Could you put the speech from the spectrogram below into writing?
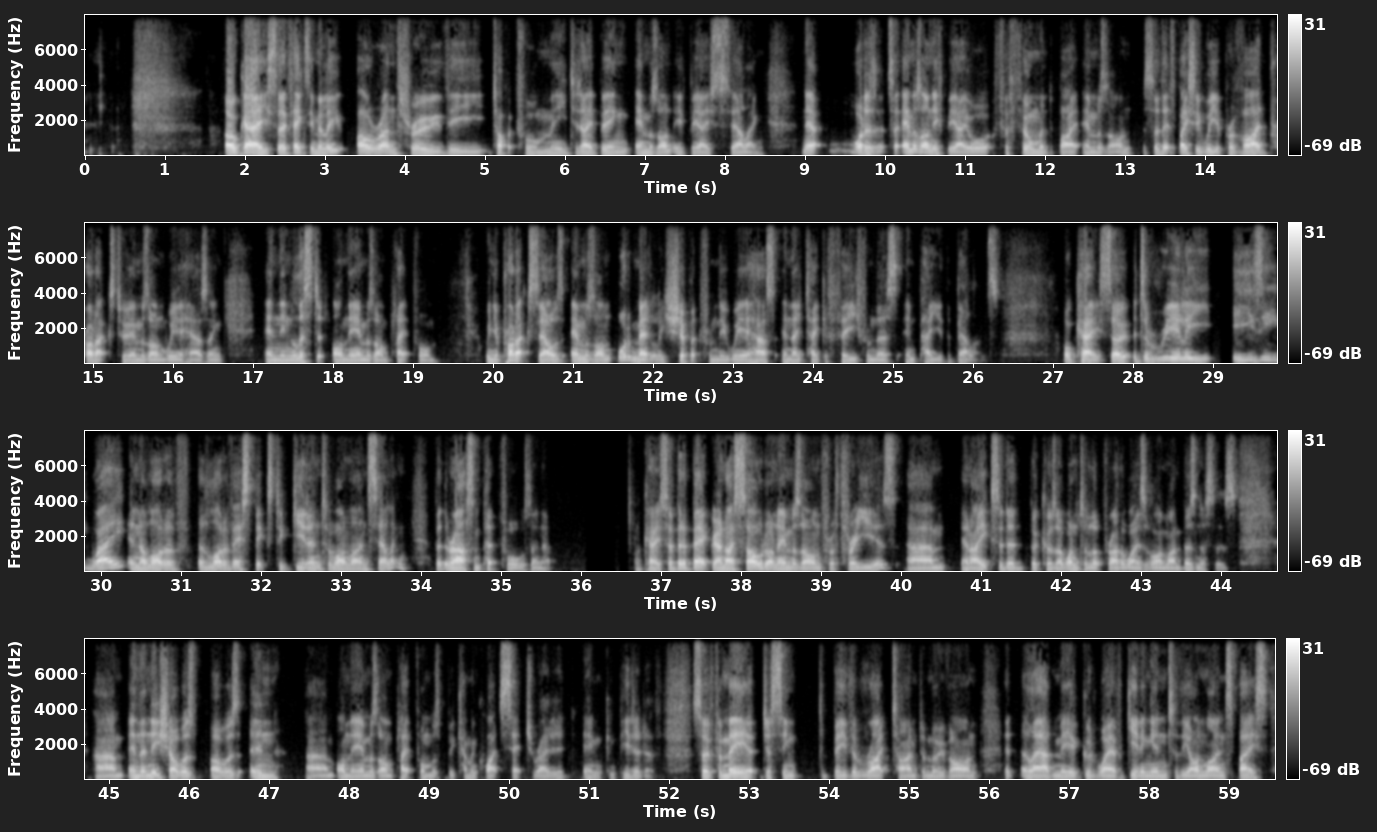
Okay, so thanks, Emily. I'll run through the topic for me today being Amazon FBA selling. Now, what is it? So, Amazon FBA or fulfillment by Amazon. So, that's basically where you provide products to Amazon warehousing and then list it on the Amazon platform. When your product sells, Amazon automatically ship it from their warehouse and they take a fee from this and pay you the balance. Okay, so it's a really easy way in a lot of a lot of aspects to get into online selling, but there are some pitfalls in it. Okay, so a bit of background. I sold on Amazon for three years, um, and I exited because I wanted to look for other ways of online businesses. Um, and the niche I was I was in um, on the Amazon platform was becoming quite saturated and competitive. So for me, it just seemed to be the right time to move on. It allowed me a good way of getting into the online space.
